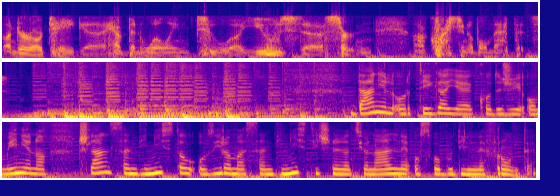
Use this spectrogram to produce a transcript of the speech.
under Ortega, have been willing to uh, use uh, certain questionable methods. Daniel Ortega je, kot že omenjeno, član sandinistov oziroma sandinistične nacionalne osvobodilne fronte.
